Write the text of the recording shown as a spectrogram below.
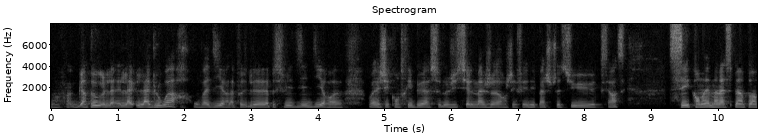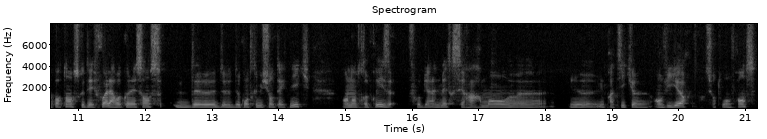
un peu la, gloire, on va dire, la, pos- la possibilité de dire, euh, ouais, j'ai contribué à ce logiciel majeur, j'ai fait des patchs dessus, etc. C'est- quand même un aspect un peu important, parce que des fois, la reconnaissance de, de, contributions techniques en entreprise, faut bien l'admettre, c'est rarement euh, une, pratique euh, en vigueur, surtout en France.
